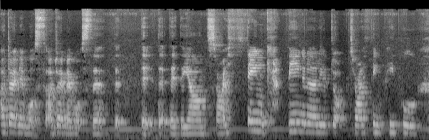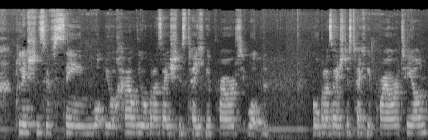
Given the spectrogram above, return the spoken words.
I don't know what's the, I don't know what's the the, the, the, the answer. I think being an early adopter, I think people clinicians have seen what your how the organisation is taking a priority, what the organisation is taking a priority on.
